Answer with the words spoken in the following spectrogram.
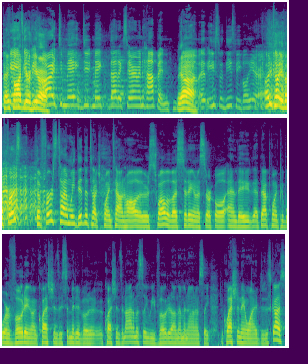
thank Okay, God you're gonna here. Be hard to make do, make that experiment happen. Yeah. Damn, at least with these people here. Let me tell you, the first the first time we did the Touchpoint Town Hall, there was 12 of us sitting in a circle, and they at that point people were voting on questions. They submitted vote, questions anonymously. We voted on them anonymously. The question they wanted to discuss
